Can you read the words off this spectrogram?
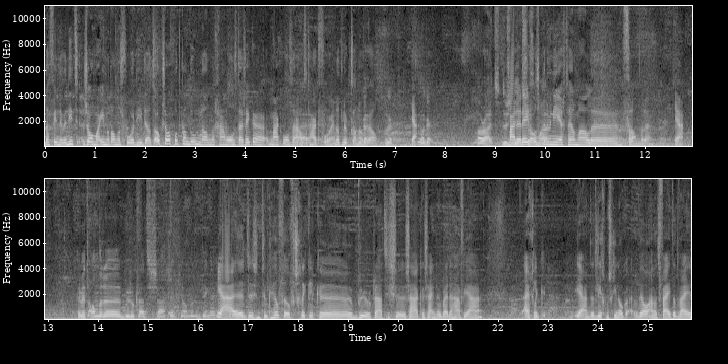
Dan vinden we niet zomaar iemand anders voor die dat ook zo goed kan doen. Dan gaan we ons daar zeker, maken we ons daar altijd hard voor. En dat lukt dan ook wel. Oké. Ja. Oké. Dus maar de regels zomaar- kunnen we niet echt helemaal eh, veranderen. Ja. En met andere bureaucratische zaken heb je andere dingen? ja, er is natuurlijk heel veel verschrikkelijke bureaucratische zaken zijn er bij de HVA. Eigenlijk, ja, dat ligt misschien ook wel aan het feit dat wij een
